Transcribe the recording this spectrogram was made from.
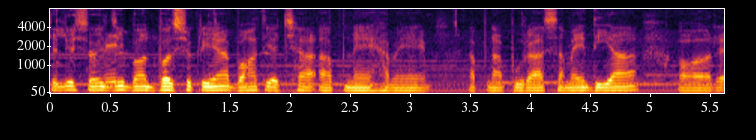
चलिए सोहित जी बहुत बहुत शुक्रिया। बहुत ही अच्छा आपने हमें अपना पूरा समय दिया और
